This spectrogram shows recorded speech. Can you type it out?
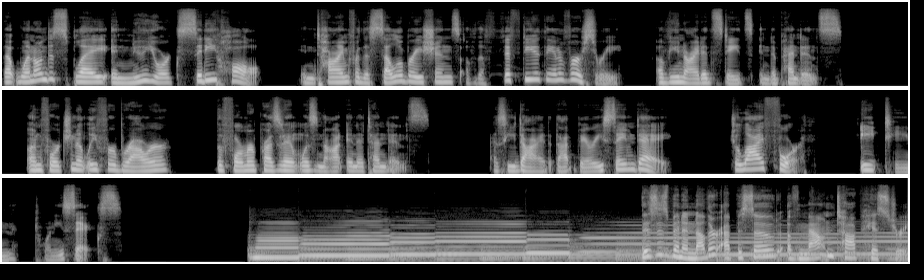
that went on display in New York City Hall in time for the celebrations of the 50th anniversary of United States independence. Unfortunately for Browere, the former president was not in attendance, as he died that very same day, July 4th, 1826. This has been another episode of Mountaintop History,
